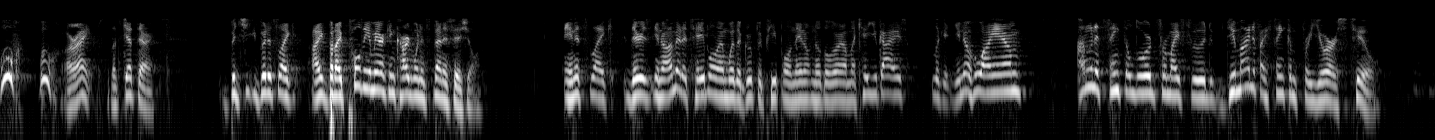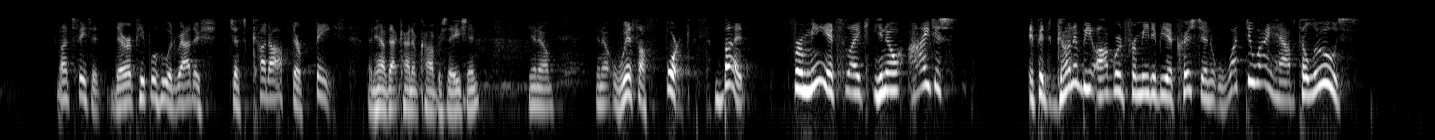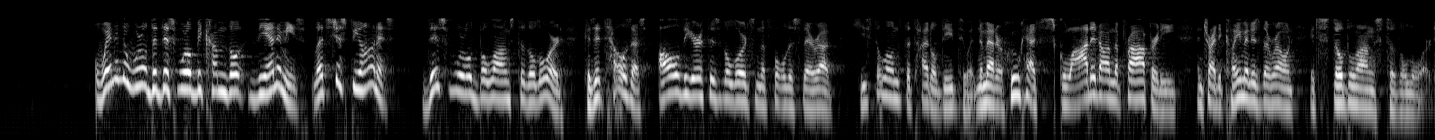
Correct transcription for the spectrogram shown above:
woo, woo. All right, let's get there. But but it's like I but I pull the American card when it's beneficial. And it's like there's you know I'm at a table I'm with a group of people and they don't know the Lord. I'm like, hey, you guys, look at you know who I am. I'm going to thank the Lord for my food. Do you mind if I thank Him for yours too? Let's face it, there are people who would rather sh- just cut off their face than have that kind of conversation, you know, you know, with a fork. But for me, it's like, you know, I just, if it's going to be awkward for me to be a Christian, what do I have to lose? When in the world did this world become the, the enemies? Let's just be honest. This world belongs to the Lord because it tells us all the earth is the Lord's and the fullness thereof. He still owns the title deed to it. No matter who has squatted on the property and tried to claim it as their own, it still belongs to the Lord.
